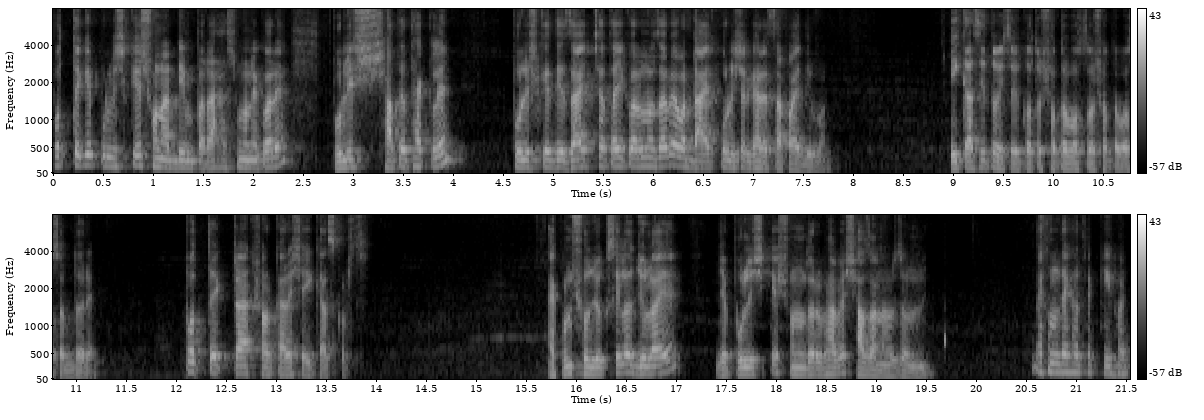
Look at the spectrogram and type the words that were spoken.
প্রত্যেকে পুলিশকে সোনার ডিম পাড়া হাঁস মনে করে। পুলিশ সাথে থাকলে পুলিশকে দিয়ে যা ইচ্ছা তাই করানো যাবে, আবার দায় পুলিশের ঘাড়ে চাপাই দিব। এই কাজই তো হয়েছে গত শত বছর শত বছর ধরে। প্রত্যেকটা সরকারে সেই কাজ করছে। এখন সুযোগ ছিল জুলাইয়ে যে পুলিশকে সুন্দরভাবে সাজানোর জন্য। এখন দেখা যাক কি হয়।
